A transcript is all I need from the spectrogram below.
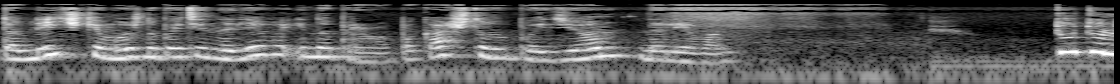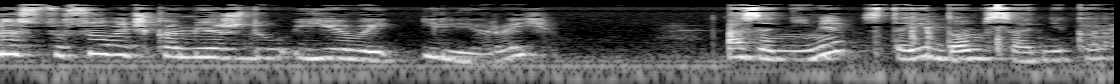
таблички можно пойти налево и направо. Пока что мы пойдем налево. Тут у нас тусовочка между Евой и Лерой, а за ними стоит дом всадника.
